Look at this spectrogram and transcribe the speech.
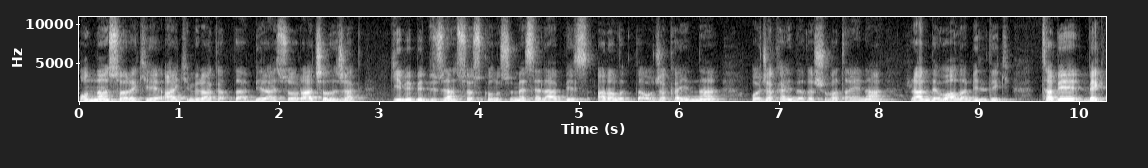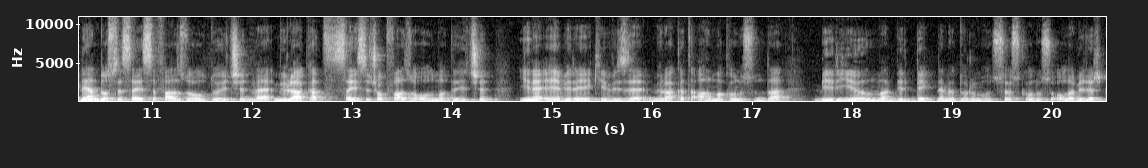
Ondan sonraki ayki mülakatlar bir ay sonra açılacak gibi bir düzen söz konusu. Mesela biz Aralık'ta Ocak ayına, Ocak ayında da Şubat ayına randevu alabildik. Tabi bekleyen dosya sayısı fazla olduğu için ve mülakat sayısı çok fazla olmadığı için yine E E1, E2 vize mülakatı alma konusunda bir yığılma, bir bekleme durumu söz konusu olabilir.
